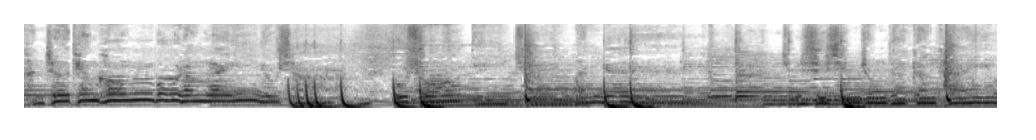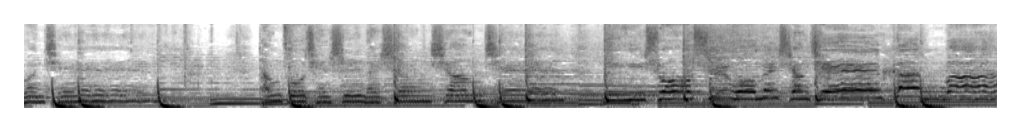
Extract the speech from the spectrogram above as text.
看着天空，不让泪流下，做前世来生相欠，你说是我们相见恨晚，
